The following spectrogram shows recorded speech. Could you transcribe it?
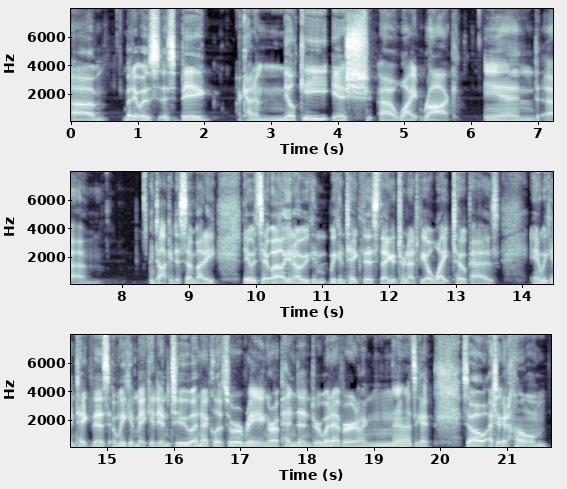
um, but it was this big, kind of milky-ish uh, white rock, and um, and talking to somebody, they would say, "Well, you know, we can we can take this thing. It turned out to be a white topaz, and we can take this and we can make it into a necklace or a ring or a pendant or whatever." And I'm like, mm, "No, that's okay." So I took it home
